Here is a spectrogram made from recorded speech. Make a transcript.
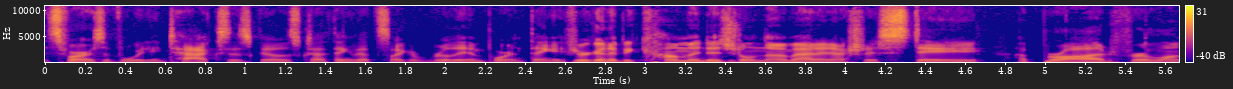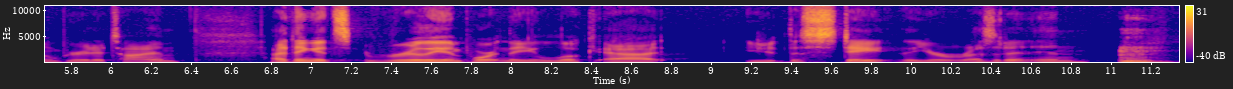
as far as avoiding taxes goes, because I think that's like a really important thing. If you're going to become a digital nomad and actually stay abroad for a long period of time, I think it's really important that you look at you, the state that you're a resident in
